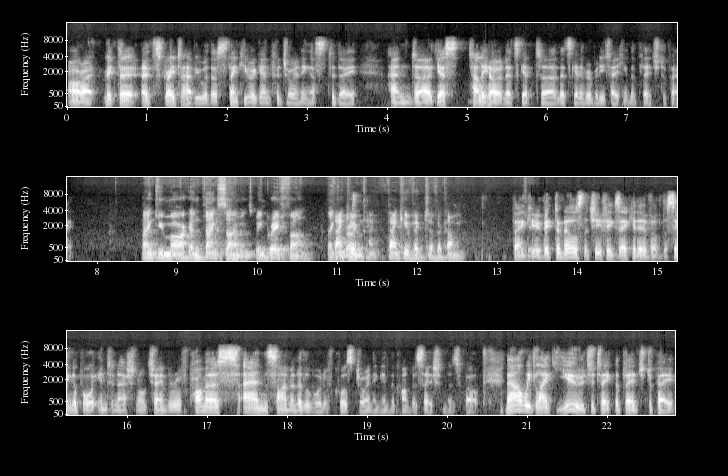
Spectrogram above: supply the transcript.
All right, Victor, it's great to have you with us. Thank you again for joining us today. And uh, yes, tally ho, let's get uh, let's get everybody taking the pledge to pay. Thank you, Mark, and thanks, Simon. It's been great fun. Thank, Thank you. you. Thank you, Victor, for coming. Thank you. Victor Mills, the Chief Executive of the Singapore International Chamber of Commerce, and Simon Littlewood, of course, joining in the conversation as well. Now we'd like you to take the pledge to pay.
